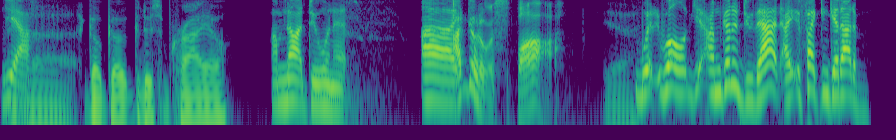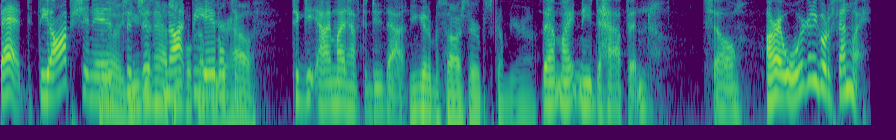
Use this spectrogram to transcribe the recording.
and, Yeah. uh, go go go do some cryo. I'm not doing it. Uh, I'd go to a spa. Yeah. what- well, yeah, I'm going to do that I, if I can get out of bed. The option is No, to just not be come to able to. house. To get, I might have to do that. You can get a massage therapist to come to your house. That might need to happen. So, all right. Well, we're going to go to Fenway.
